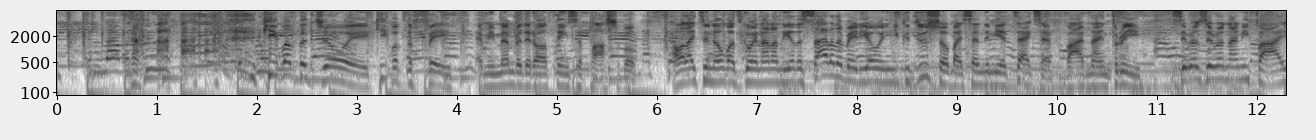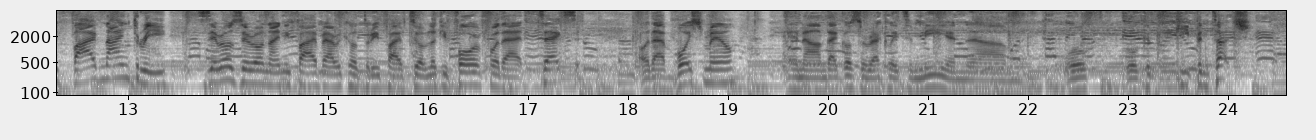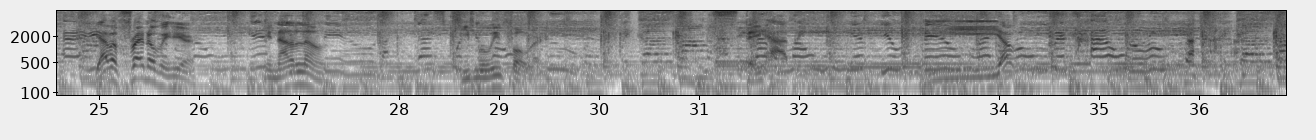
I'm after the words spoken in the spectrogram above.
keep up the joy, keep up the faith, and remember that all things are possible. I would like to know what's going on on the other side of the radio, and you can do so by sending me a text at 593 0095 593 0095 area code 352. I'm looking forward for that text or that voicemail, and um, that goes directly to me, and um, we'll, we'll keep in touch. You have a friend over here. You're not alone keep moving forward. Stay happy. Yep.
